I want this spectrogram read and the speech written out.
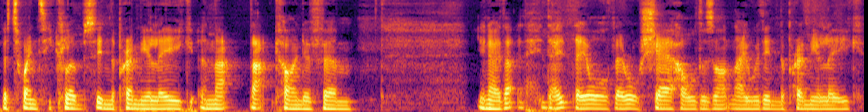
the twenty clubs in the Premier League and that that kind of um, you know that they they all they're all shareholders, aren't they, within the Premier League?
